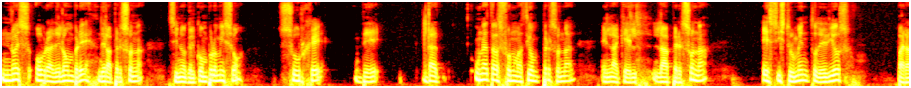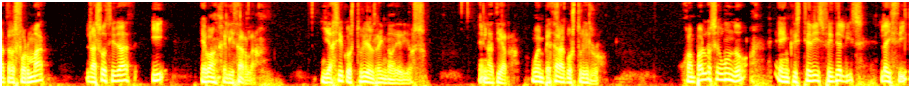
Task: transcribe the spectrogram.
no es obra del hombre, de la persona, sino que el compromiso surge de una transformación personal en la que la persona es instrumento de Dios para transformar la sociedad y evangelizarla. Y así construir el reino de Dios en la tierra, o empezar a construirlo. Juan Pablo II, en Christianis Fidelis Laici,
